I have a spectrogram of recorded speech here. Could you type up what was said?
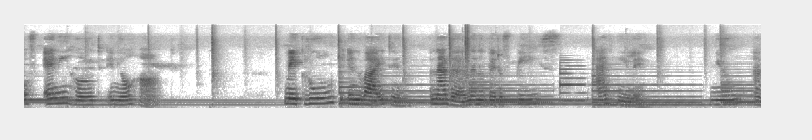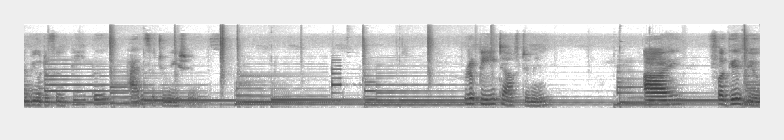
of any hurt in your heart. Make room to invite in another little bit of peace and healing, beautiful people and situations. Repeat after me I forgive you.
